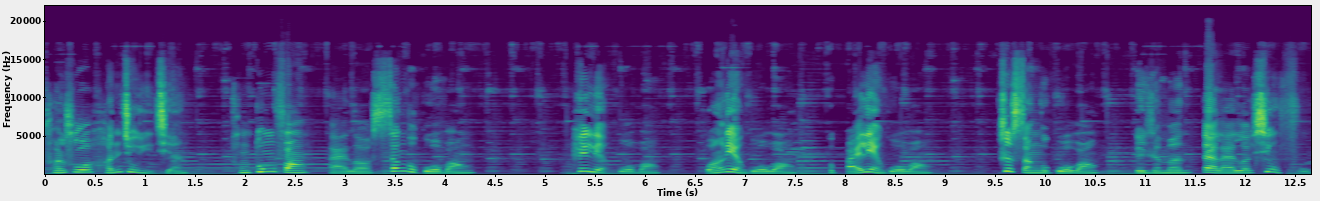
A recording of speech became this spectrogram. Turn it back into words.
传说很久以前，从东方来了三个国王：黑脸国王、黄脸国王和白脸国王。这三个国王给人们带来了幸福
